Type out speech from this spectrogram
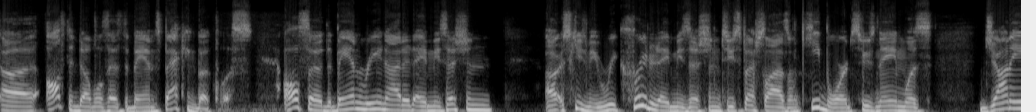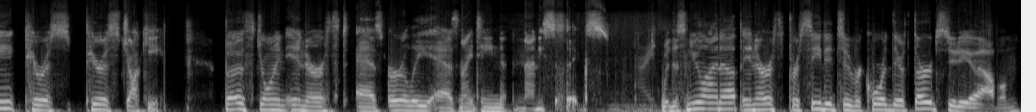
uh, often doubles as the band's backing vocalist. Also, the band reunited a musician, uh, excuse me, recruited a musician to specialize on keyboards, whose name was Johnny Pyrrhus Pyrrhus Jockey. Both joined Inearthed as early as 1996. With this new lineup, In Earth proceeded to record their third studio album,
